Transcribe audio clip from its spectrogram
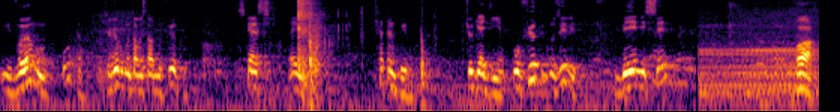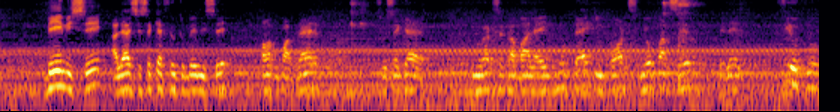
e, e vamos, puta, você viu como estava o estado do filtro? Esquece, é isso. Fica tranquilo. Tio Guedinha. O filtro, inclusive, BMC. Ó, BMC. Aliás, se você quer filtro BMC, fala com o Padrélio. Se você quer no lugar que você trabalha aí, Mutec Imports, meu parceiro, beleza? Filtro,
